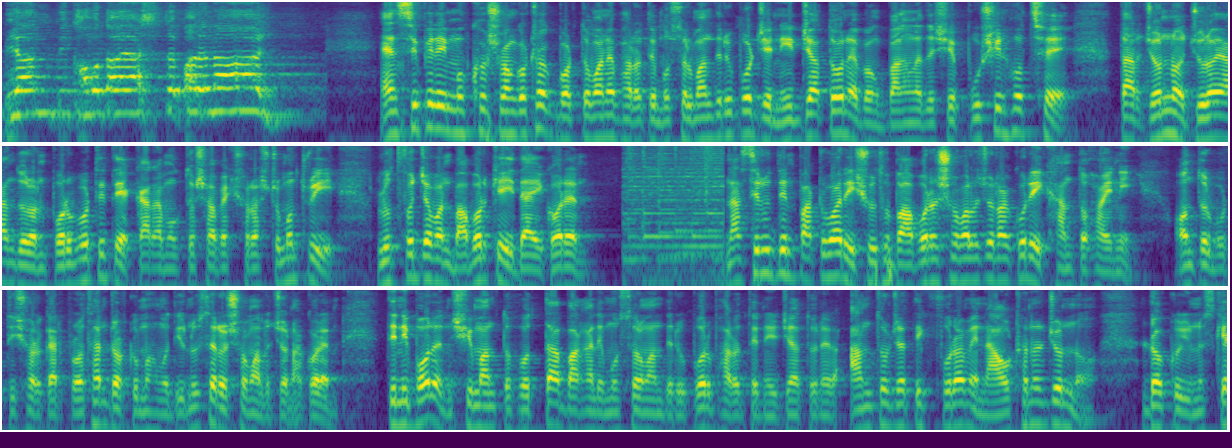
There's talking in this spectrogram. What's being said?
বিএনপি ক্ষমতায় আসতে পারে নাই। এনসিপির এই মুখ্য সংগঠক বর্তমানে ভারতে মুসলমানদের উপর যে নির্যাতন এবং বাংলাদেশে পুশিন হচ্ছে, তার জন্য জুলাই আন্দোলন পরবর্তীতে কারামুক্ত সাবেক স্বরাষ্ট্রমন্ত্রী লুৎফুজ্জামান বাবরকেই দায়ী করেন। নাসিরুদ্দিন পাটোয়ারি শুধু বাবরের সমালোচনা করেই ক্ষান্ত হয়নি। অন্তর্বর্তী সরকার প্রধান ডক্টর মোহাম্মদ ইউনুসেরও সমালোচনা করেন। তিনি বলেন, সীমান্ত হত্যা, বাঙালি মুসলমানদের উপর ভারতের নির্যাতনের আন্তর্জাতিক ফোরামে না ওঠানোর জন্য ডক্টর ইউনুসকে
